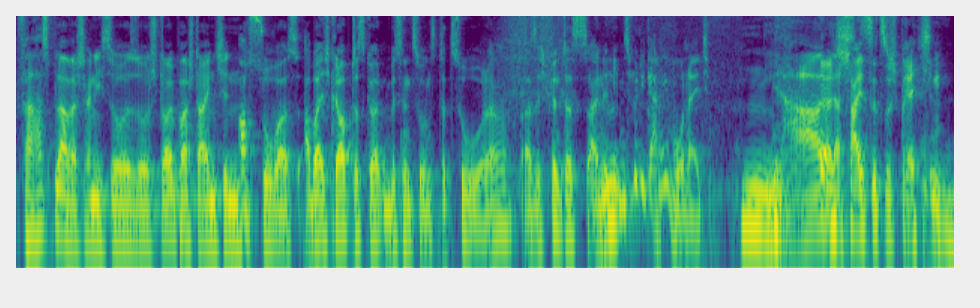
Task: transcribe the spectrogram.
Verhaspler, wahrscheinlich so, so Stolpersteinchen. ach sowas. Aber ich glaube, das gehört ein bisschen zu uns dazu, oder? Also ich finde das eine liebenswürdige Angewohnheit, ja, das, Scheiße zu sprechen.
